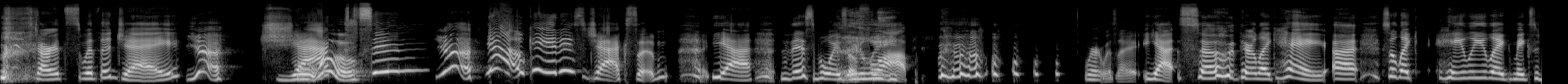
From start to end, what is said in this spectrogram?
Gerald. Starts with a J. Yeah, oh, Jackson? yeah. Yeah, okay, it is Jackson. Yeah, this boy's a flop. Where was I? Yeah, so they're like, "Hey, uh so like Hayley like makes a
